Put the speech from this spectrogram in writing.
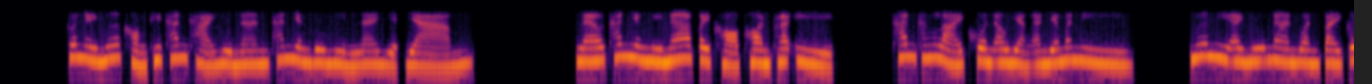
ๆ ก็ในเมื่อของที่ท่านขายอยู่นั้นท่านยังดูหมิ่นและเหยียดหยาม แล้วท่านยังมีหน้าไปขอพรพระอีก ท่านทั้งหลายควรเอาอย่างอัญมณี เมื่อมีอายุนานวันไปก็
